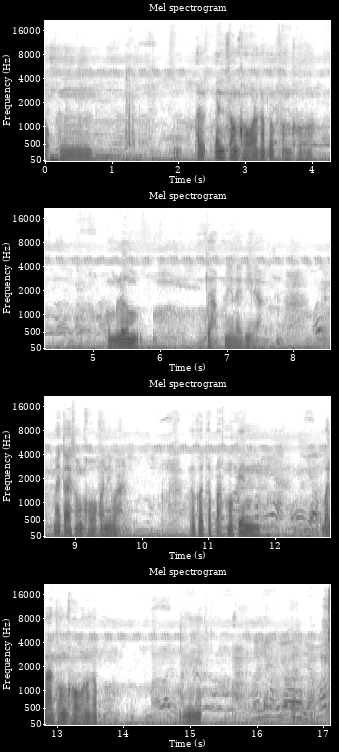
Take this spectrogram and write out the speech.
ตกกันเป็นสองขอนะครับ ตกสองขอ ผมเริ่มจากนี่อะไรดีแล้วไม้ตายสองขอก่อนดีกว่า แล้วก็จะปรับมาเป็นบาลานสองขอนะครับ อันนี้อเค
